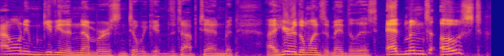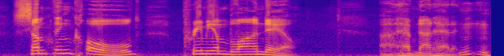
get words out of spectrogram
I won't even give you the numbers until we get to the top 10, but uh, here are the ones that made the list Edmunds Oast, Something Cold, Premium Blonde Ale. I have not had it.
